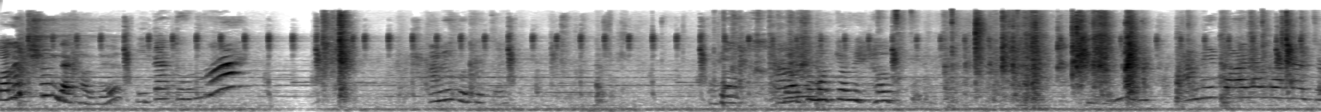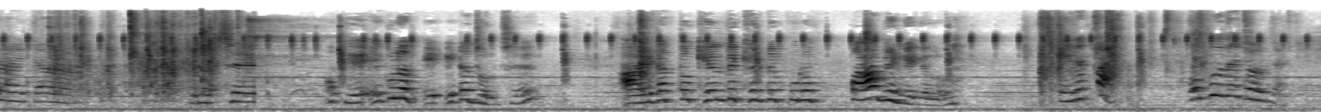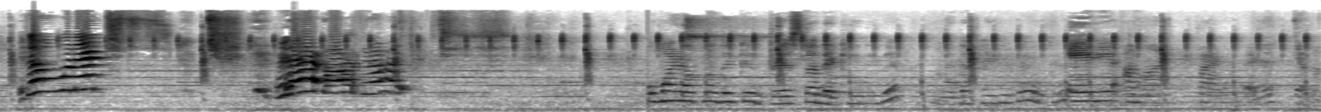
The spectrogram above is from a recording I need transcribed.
কালেকশন দেখাবে এটা তোমার? আমি করতে চাই। এবার তোমাকে আমি হেল্প করি। আমি পারা বানা চাই এটা হচ্ছে ওকে এগুলো এটা জ্বলছে। আর এটা তো খেলতে খেলতে পুরো পা ভেঙে গেল। এটা পা এটা উপরে এটা উমায় আপনাদেরকে ড্রেসটা দেখিয়ে দিবে। মানে দেখাই দিবে ওকে। আমার পারা বানা জামা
